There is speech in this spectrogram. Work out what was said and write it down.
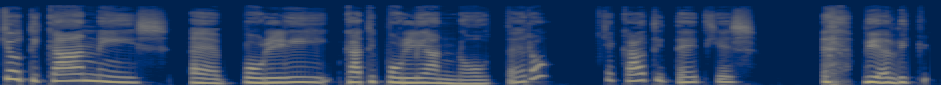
και ότι κάνεις ε, πολύ, κάτι πολύ ανώτερο και κάτι τέτοιες διαδικασίες.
